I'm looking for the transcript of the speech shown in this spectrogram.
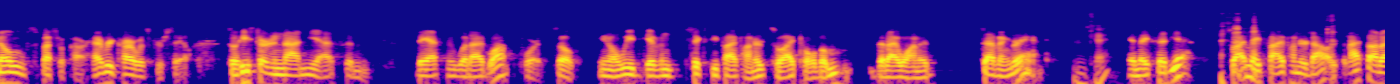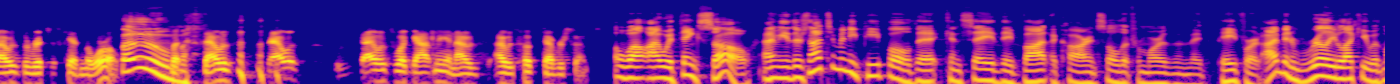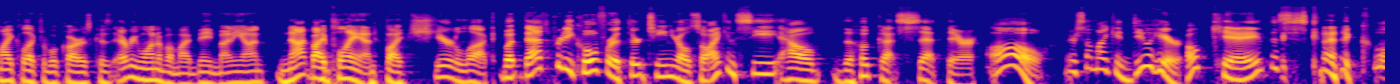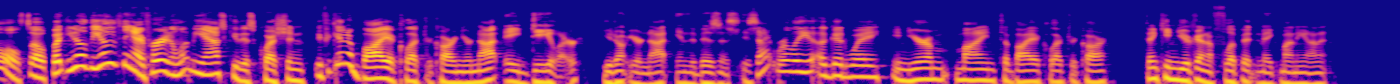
no special car. Every car was for sale. So he started nodding yes, and they asked me what I'd want for it. So you know we'd given sixty five hundred, so I told them that I wanted seven grand. Okay. And they said yes. So I made five hundred dollars, and I thought I was the richest kid in the world. Boom! But that was that was that was what got me, and I was I was hooked ever since. Well, I would think so. I mean, there's not too many people that can say they've bought a car and sold it for more than they paid for it. I've been really lucky with my collectible cars because every one of them I've made money on, not by plan, by sheer luck. But that's pretty cool for a 13 year old. So I can see how the hook got set there. Oh, there's something I can do here. Okay, this is kind of cool. So, but you know, the other thing I've heard, and let me ask you this question if you're going to buy a collector car and you're not a dealer, you don't you're not in the business is that really a good way in your mind to buy a collector car? Thinking you're going to flip it and make money on it?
